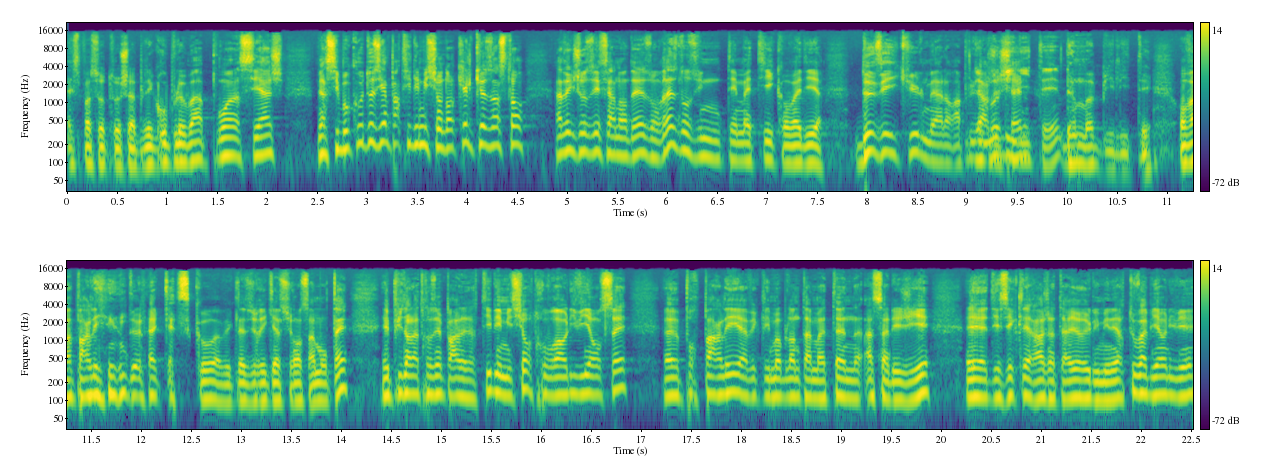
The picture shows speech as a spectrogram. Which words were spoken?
Espace Auto Chablais, groupelebas.ch. Merci beaucoup. Deuxième partie d'émission dans quelques instants avec José Fernandez. On reste dans une thématique, on va dire, de véhicules, mais alors à plus De large échelle. mobilité. De mobilité. On va parler de la Casco avec la Zurich Assurance à Montaix. Et puis dans la troisième partie de l'émission, on retrouvera Olivier Ancet euh, pour parler avec l'immeuble Antamaten à Saint-Légier et des éclairages intérieurs et luminaires. Tout va bien, Olivier?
